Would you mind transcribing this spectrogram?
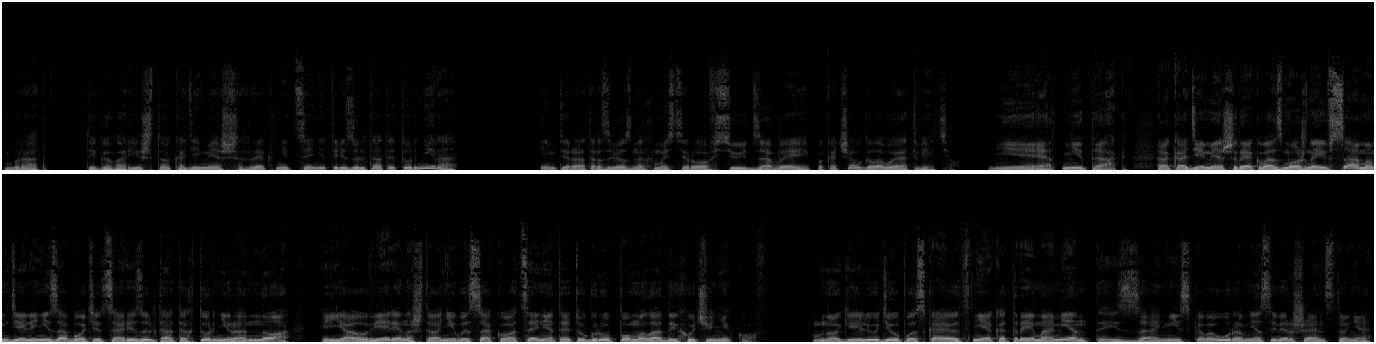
«Брат, ты говоришь, что Академия Шрек не ценит результаты турнира?» Император Звездных Мастеров Сюй Цзавэй покачал головой и ответил. Нет, не так. Академия Шрек, возможно, и в самом деле не заботится о результатах турнира, но я уверен, что они высоко ценят эту группу молодых учеников. Многие люди упускают некоторые моменты из-за низкого уровня совершенствования,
